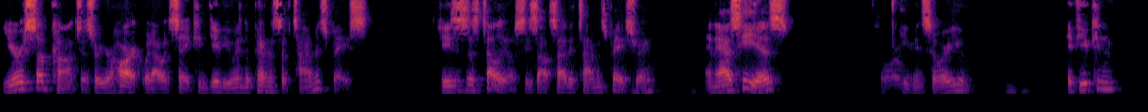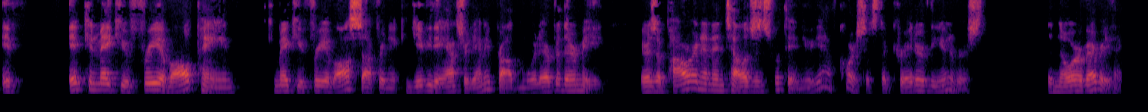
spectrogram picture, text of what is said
Your subconscious or your heart, what I would say, can give you independence of time and space, Jesus is teleos. He's outside of time and space, right? And as he is, so even so are you. Mm-hmm. If you can, if it can make you free of all pain, can make you free of all suffering, it can give you the answer to any problem, whatever there may. There's a power and an intelligence within you. Yeah, of course, it's the creator of the universe, the knower of everything.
